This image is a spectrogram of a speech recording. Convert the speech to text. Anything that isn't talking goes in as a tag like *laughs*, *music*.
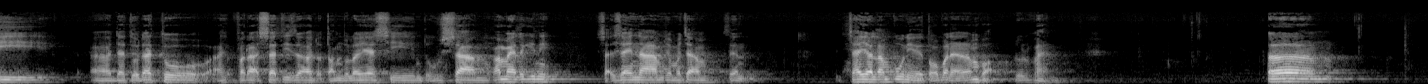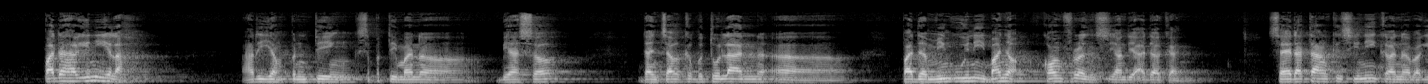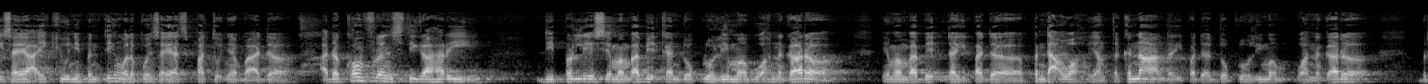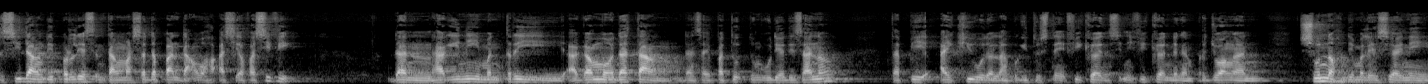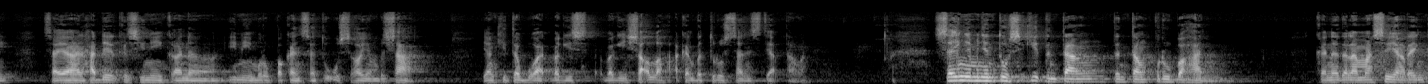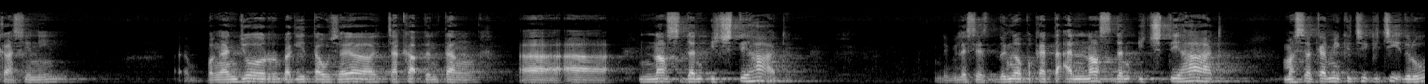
uh, Datuk-Datuk, Farad Satizah, Dr. Abdullah Yassin, Dr. Husam, ramai lagi ni. Ustaz Zainam macam-macam. Cahaya lampu ni, Dr. Abang nak nampak duduk depan. Um, pada hari ini ialah hari yang penting seperti mana biasa dan cara kebetulan uh, pada minggu ini banyak conference yang diadakan. Saya datang ke sini kerana bagi saya IQ ni penting walaupun saya sepatutnya berada ada conference tiga hari di Perlis yang membabitkan 25 buah negara yang membabit daripada pendakwah yang terkenal daripada 25 buah negara bersidang di Perlis tentang masa depan dakwah Asia Pasifik. Dan hari ini Menteri Agama datang dan saya patut tunggu dia di sana. Tapi IQ adalah begitu signifikan, signifikan dengan perjuangan sunnah di Malaysia ini saya hadir ke sini kerana ini merupakan satu usaha yang besar yang kita buat bagi bagi insya-Allah akan berterusan setiap tahun. Saya ingin menyentuh sikit tentang tentang perubahan. Kerana dalam masa yang ringkas ini penganjur bagi tahu saya cakap tentang uh, uh, nas dan ijtihad. Bila saya dengar perkataan nas dan ijtihad, Masa kami kecil-kecil dulu,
